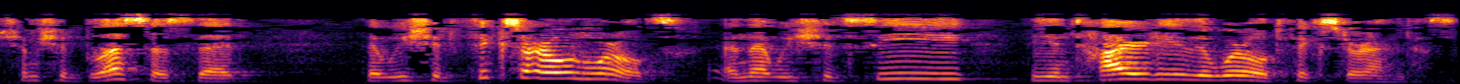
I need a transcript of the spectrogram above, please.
Hashem should bless us that, that we should fix our own worlds and that we should see the entirety of the world fixed around us.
